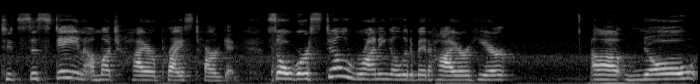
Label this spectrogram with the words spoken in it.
to sustain a much higher price target. So we're still running a little bit higher here Uh, no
